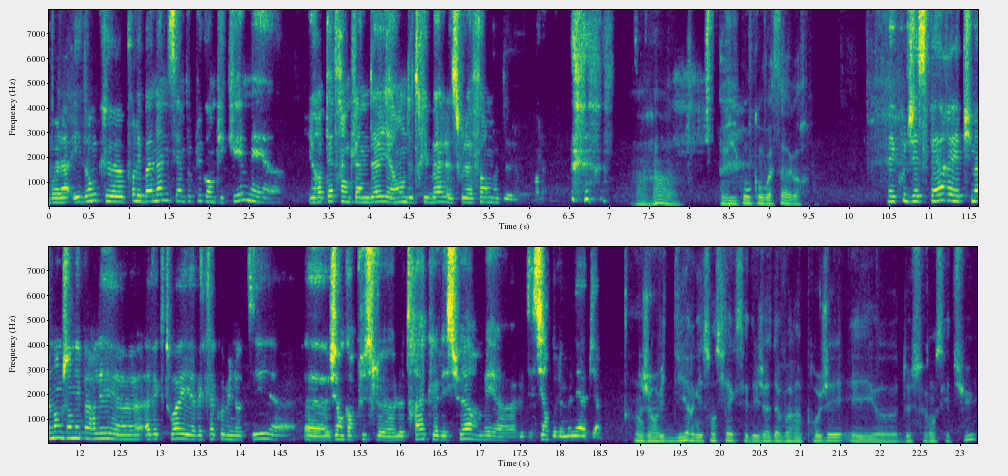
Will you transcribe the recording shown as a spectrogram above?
Voilà. Et donc pour les bananes, c'est un peu plus compliqué, mais il y aura peut-être un clin d'œil à Onde Tribal sous la forme de voilà. ah, ah. Vivement qu'on voit ça alors. Bah, écoute, j'espère. Et puis maintenant que j'en ai parlé euh, avec toi et avec la communauté, euh, euh, j'ai encore plus le, le trac, les sueurs, mais le désir de le mener à bien. J'ai envie de dire, l'essentiel, c'est déjà d'avoir un projet et de se lancer dessus.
